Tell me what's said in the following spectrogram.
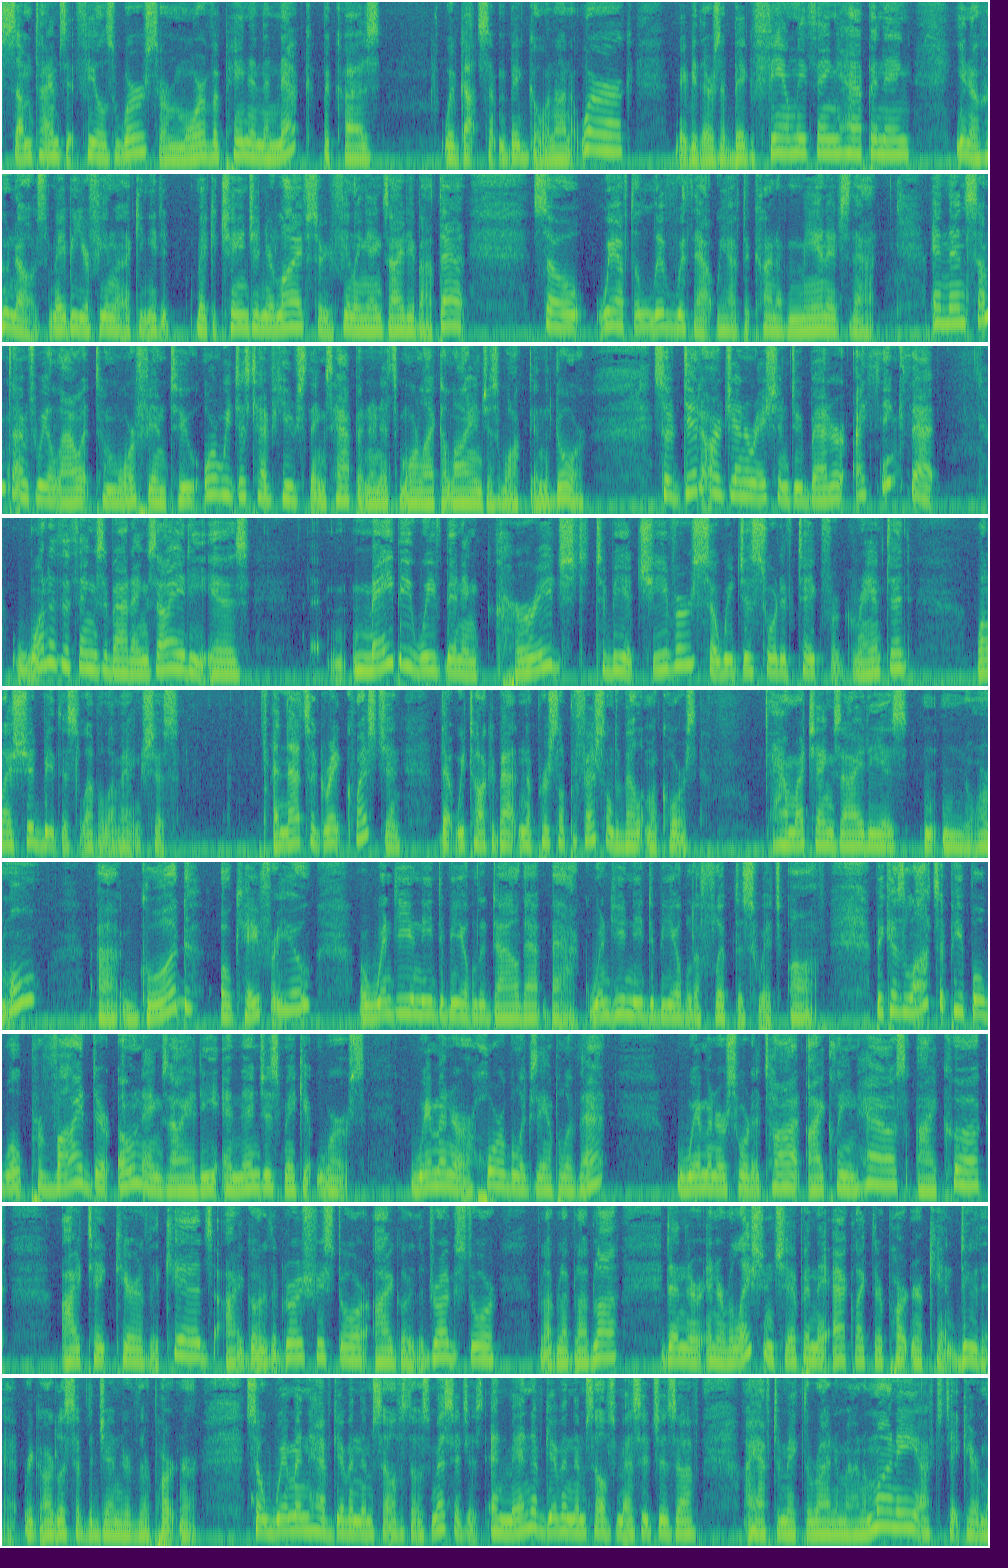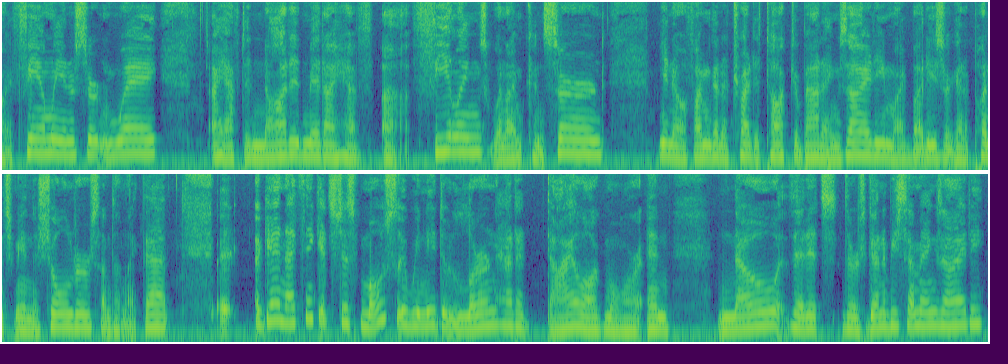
Sometimes it feels worse or more of a pain in the neck because we've got something big going on at work. Maybe there's a big family thing happening. You know, who knows? Maybe you're feeling like you need to make a change in your life, so you're feeling anxiety about that. So we have to live with that. We have to kind of manage that. And then sometimes we allow it to morph into, or we just have huge things happen and it's more like a lion just walked in the door. So, did our generation do better? I think that one of the things about anxiety is maybe we've been encouraged to be achievers, so we just sort of take for granted, well, I should be this level of anxious. And that's a great question that we talk about in the personal professional development course. How much anxiety is n- normal, uh, good, okay for you? Or when do you need to be able to dial that back? When do you need to be able to flip the switch off? Because lots of people will provide their own anxiety and then just make it worse. Women are a horrible example of that. Women are sort of taught I clean house, I cook, I take care of the kids, I go to the grocery store, I go to the drugstore, blah, blah, blah, blah. Then they're in a relationship and they act like their partner can't do that, regardless of the gender of their partner. So women have given themselves those messages, and men have given themselves messages of, I have to make the right amount of money, I have to take care of my family in a certain way, I have to not admit I have uh, feelings when I'm concerned. You know, if I'm going to try to talk about anxiety, my buddies are going to punch me in the shoulder, something like that. Again, I think it's just mostly we need to learn how to dialogue more and know that it's there's going to be some anxiety.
